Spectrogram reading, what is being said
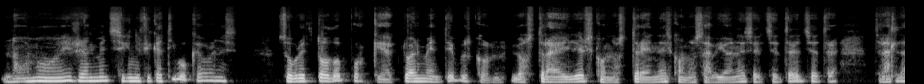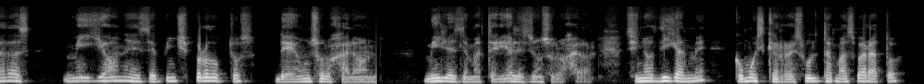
no, no es realmente significativo, cabrones sobre todo porque actualmente, pues con los trailers, con los trenes, con los aviones, etcétera, etcétera, trasladas millones de pinches productos de un solo jalón, miles de materiales de un solo jalón. Si no, díganme cómo es que resulta más barato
